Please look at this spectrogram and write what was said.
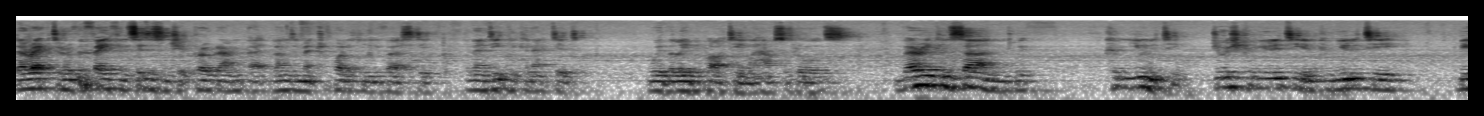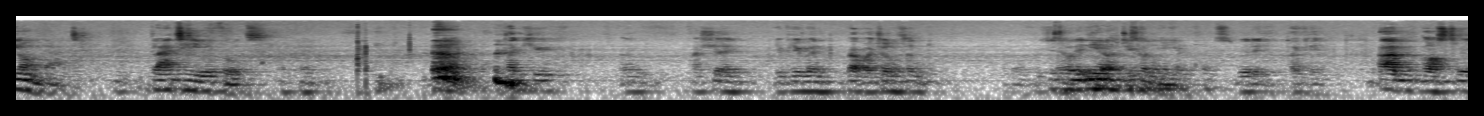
director of the Faith and Citizenship Programme at London Metropolitan University, and then deeply connected with the Labour Party in the House of Lords. Very concerned with community, Jewish community and community beyond that. Glad to hear your thoughts. Okay. Thank you. Um, I share your view and Rabbi Jonathan. Just hold it near, just hold it near. Really? Okay. Um, asked me,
